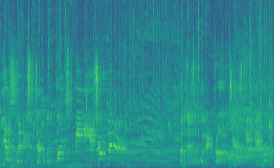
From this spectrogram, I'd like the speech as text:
Yes, ladies and gentlemen, Bugs Meany is your winner. The disappointed crowd cheers KK Walloo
